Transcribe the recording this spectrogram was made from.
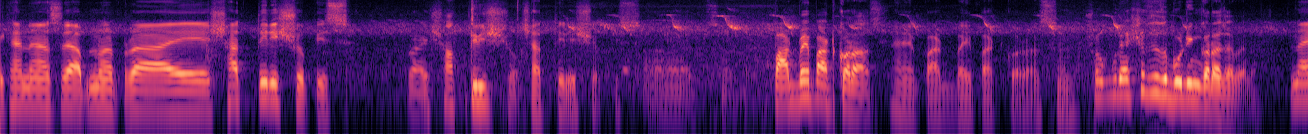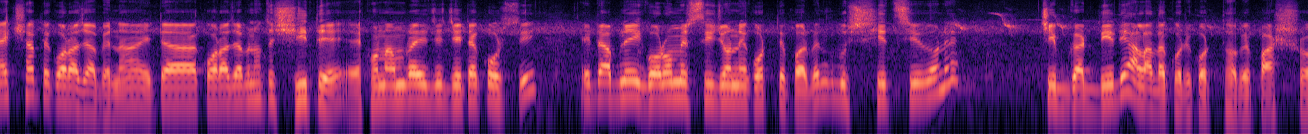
এখানে আছে আপনার প্রায় সাতত্রিশশো পিস প্রায় সাতত্রিশশো? সাতত্রিশশো পিস আচ্ছা পার্ট বাই পার্ট করা আছে? হ্যাঁ পার্ট বাই পার্ট করা আছে। সবগুলো একসাথে তো বোর্ডিং করা যাবে না? না একসাথে করা যাবে না এটা করা যাবে না হচ্ছে শীতে। এখন আমরা এই যে যেটা করছি এটা আপনি এই গরমের সিজনে করতে পারবেন কিন্তু শীত সিজনে চিপগার্ড দিয়ে দিয়ে আলাদা করে করতে হবে পাঁচশো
